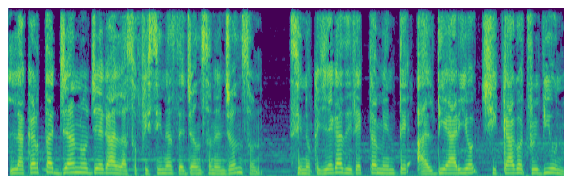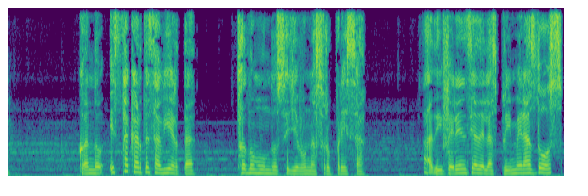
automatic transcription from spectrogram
la carta ya no llega a las oficinas de Johnson ⁇ Johnson, sino que llega directamente al diario Chicago Tribune. Cuando esta carta es abierta, todo mundo se lleva una sorpresa. A diferencia de las primeras dos,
